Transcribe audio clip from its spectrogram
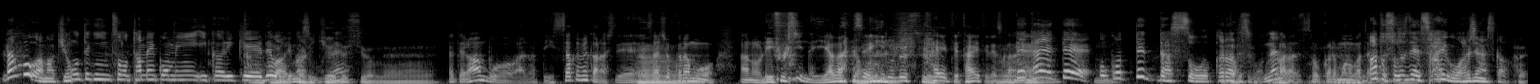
ランボーはまあ基本的にその溜め込み怒り系ではありますもんね。ですよねだってランボーはだって一作目からしてうん。最初からもうあの理不尽な嫌がらせに耐えて耐えてですからね。で耐えて怒って脱走からですもんね、からそこから物語。あとそれで最後あれじゃないですか、はい。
